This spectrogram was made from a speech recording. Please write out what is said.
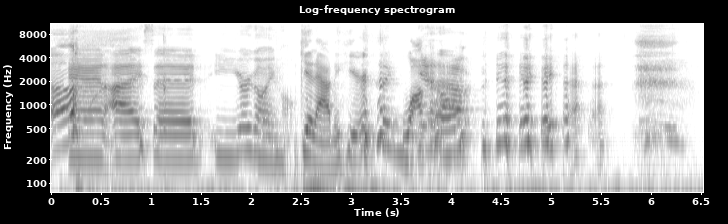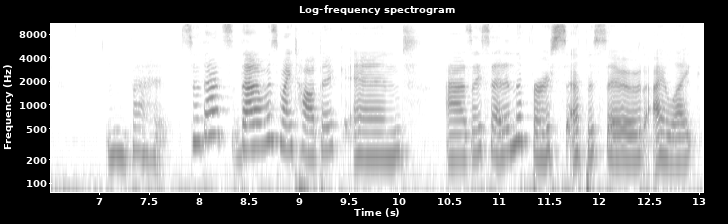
Oh, and I said, you're going home. get out of here. Walk out. Yeah. But so that's that was my topic, and as I said in the first episode, I like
